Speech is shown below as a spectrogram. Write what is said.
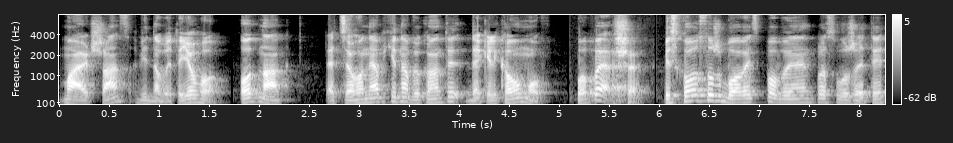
мають шанс відновити його. Однак для цього необхідно виконати декілька умов. По-перше, військовослужбовець повинен прослужити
